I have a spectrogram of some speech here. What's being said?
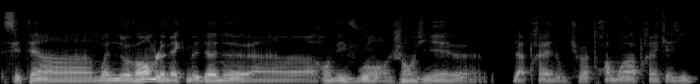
C'était un mois de novembre. Le mec me donne euh, un rendez-vous en janvier euh, d'après, donc tu vois, trois mois après quasi.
